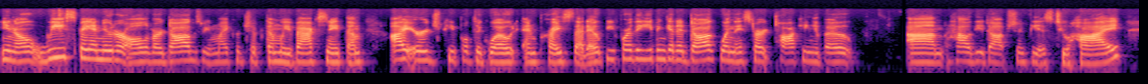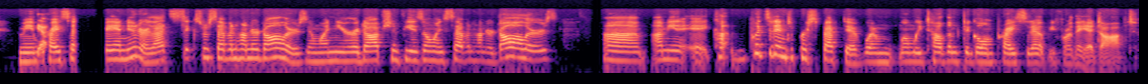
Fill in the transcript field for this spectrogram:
you know, we spay and neuter all of our dogs. We microchip them. We vaccinate them. I urge people to go out and price that out before they even get a dog. When they start talking about um, how the adoption fee is too high, I mean, Yep. price it spay and neuter. That's six or seven hundred dollars, and when your adoption fee is only seven hundred dollars, um, I mean, it cu- puts it into perspective when when we tell them to go and price it out before they adopt.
